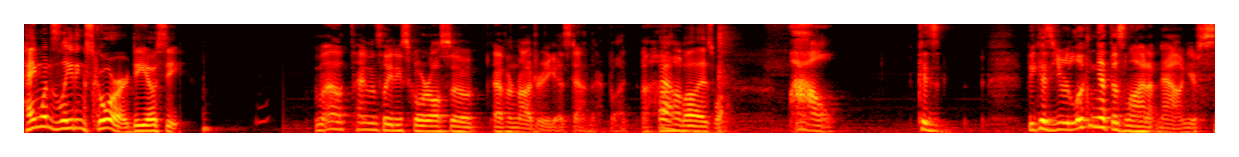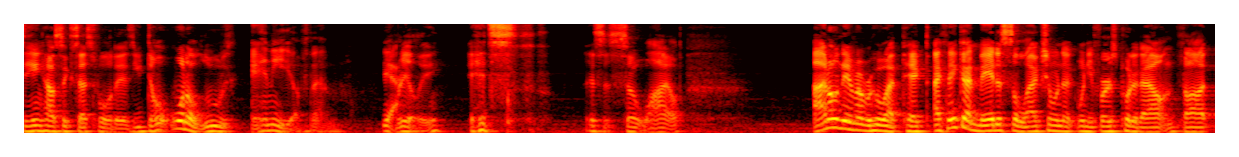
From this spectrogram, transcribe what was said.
Penguins leading scorer, DOC. Well, Penguins leading scorer also Evan Rodrigues down there, but Yeah, um, well, as well. wow, because because you're looking at this lineup now and you're seeing how successful it is. You don't want to lose any of them. Yeah. really, it's this is so wild. I don't even remember who I picked. I think I made a selection when it, when you first put it out and thought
